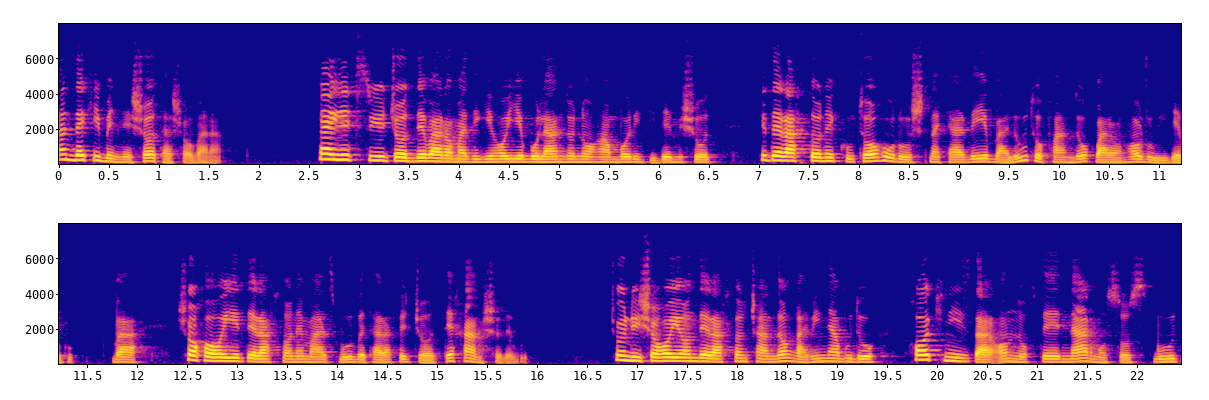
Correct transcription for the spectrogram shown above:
اندکی به نشاتش آورم. در یک سوی جاده برآمدگی های بلند و ناهمواری دیده می‌شد که درختان کوتاه و رشد نکرده بلوط و فندق بر آنها رویده بود و شاخه های درختان مزبور به طرف جاده خم شده بود چون ریشه های آن درختان چندان قوی نبود و خاک نیز در آن نقطه نرم و سست بود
